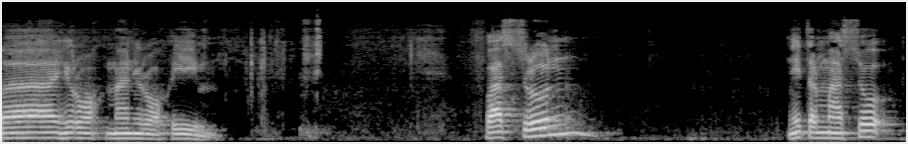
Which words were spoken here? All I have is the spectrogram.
Bismillahirrahmanirrahim. Faslun ini termasuk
